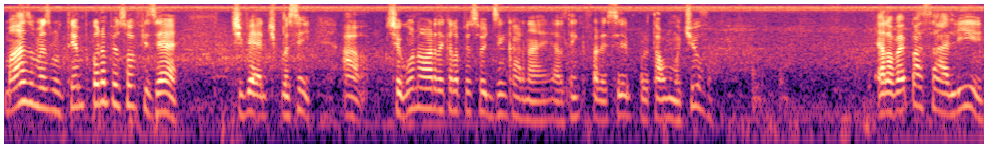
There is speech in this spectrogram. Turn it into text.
Mas ao mesmo tempo, quando a pessoa fizer, tiver tipo assim, ah, chegou na hora daquela pessoa desencarnar, ela tem que falecer por tal motivo, ela vai passar ali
